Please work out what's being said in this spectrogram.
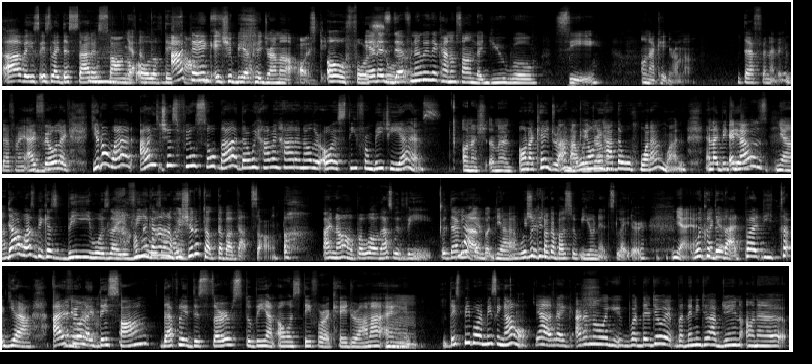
Abyss is like the saddest song of Mm-hmm. Yeah. all of these I songs. think it should be a K drama OST. Oh, for It sure. It is definitely the kind of song that you will see on a K drama. Definitely, definitely. I Mm-hmm. feel like you know what? I just feel so bad that we haven't had another OST from BTS On a, sh- on a on a K drama. We only had the Hwarang one, and like BTS. and that was yeah. that was because B was like V oh my god, we should have talked about that song. I know, but well, that's with V. But then Yeah, we can, but yeah, we should can- talk about subunits later. Yeah, we could I do get it. that, but yeah, I feel like this song definitely deserves to be an OST for a K drama, and mm-hmm. these people are missing out. Yeah, like I don't know what, you, what they're doing, but they need to have Jin on a.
